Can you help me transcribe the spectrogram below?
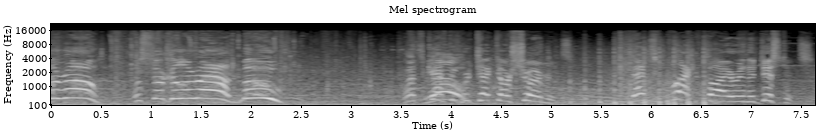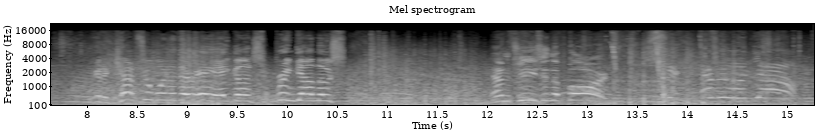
Off the road! We'll circle around! Move! Let's We go! have to protect our Shermans. That's black fire in the distance. We're gonna capture one of their AA guns to bring down those... MG's in the barn! Shit! Everyone down!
